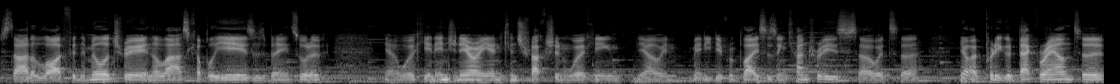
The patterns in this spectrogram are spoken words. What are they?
started life in the military and the last couple of years has been sort of, you know, working in engineering and construction, working, you know, in many different places and countries. So it's a, you know, a pretty good background to,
